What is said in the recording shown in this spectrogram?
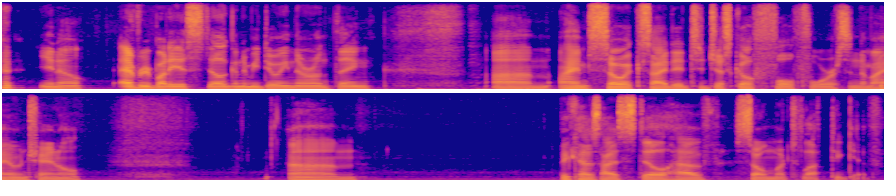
you know, everybody is still going to be doing their own thing. Um, I'm so excited to just go full force into my own channel. Um, because I still have so much left to give.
